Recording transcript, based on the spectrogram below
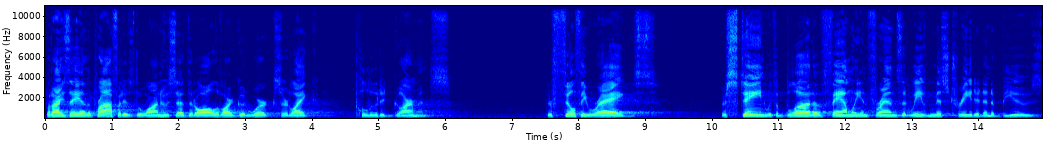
But Isaiah the prophet is the one who said that all of our good works are like polluted garments, they're filthy rags. They're stained with the blood of family and friends that we've mistreated and abused.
